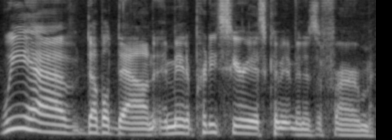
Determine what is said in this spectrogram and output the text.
we have doubled down and made a pretty serious commitment as a firm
